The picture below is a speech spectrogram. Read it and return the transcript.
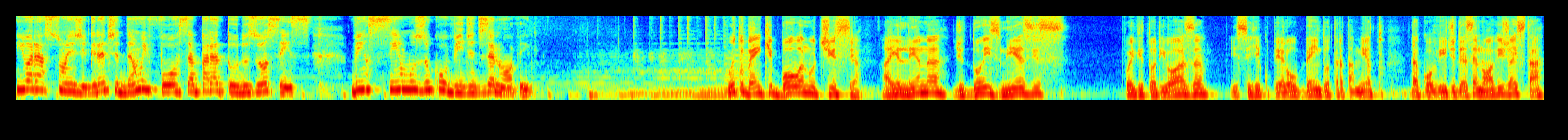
e orações de gratidão e força para todos vocês. Vencemos o Covid-19. Muito bem, que boa notícia. A Helena, de dois meses, foi vitoriosa e se recuperou bem do tratamento da Covid-19 e já está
